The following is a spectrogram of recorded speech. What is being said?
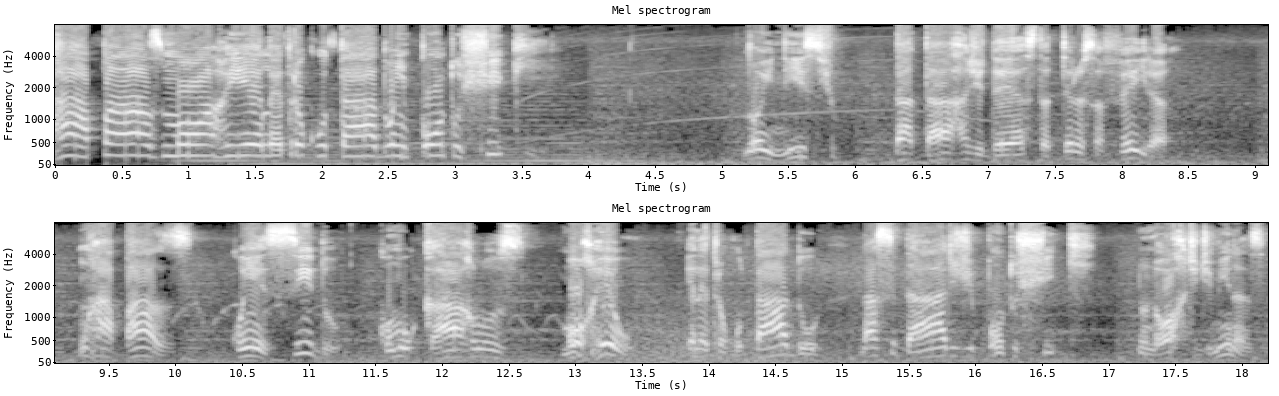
Rapaz morre eletrocutado em ponto chique. No início da tarde desta terça-feira, um rapaz conhecido como Carlos morreu eletrocutado na cidade de Ponto Chique, no norte de Minas.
